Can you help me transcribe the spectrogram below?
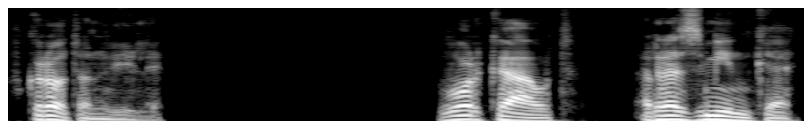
в Кротонвилле. Воркаут, разминка,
